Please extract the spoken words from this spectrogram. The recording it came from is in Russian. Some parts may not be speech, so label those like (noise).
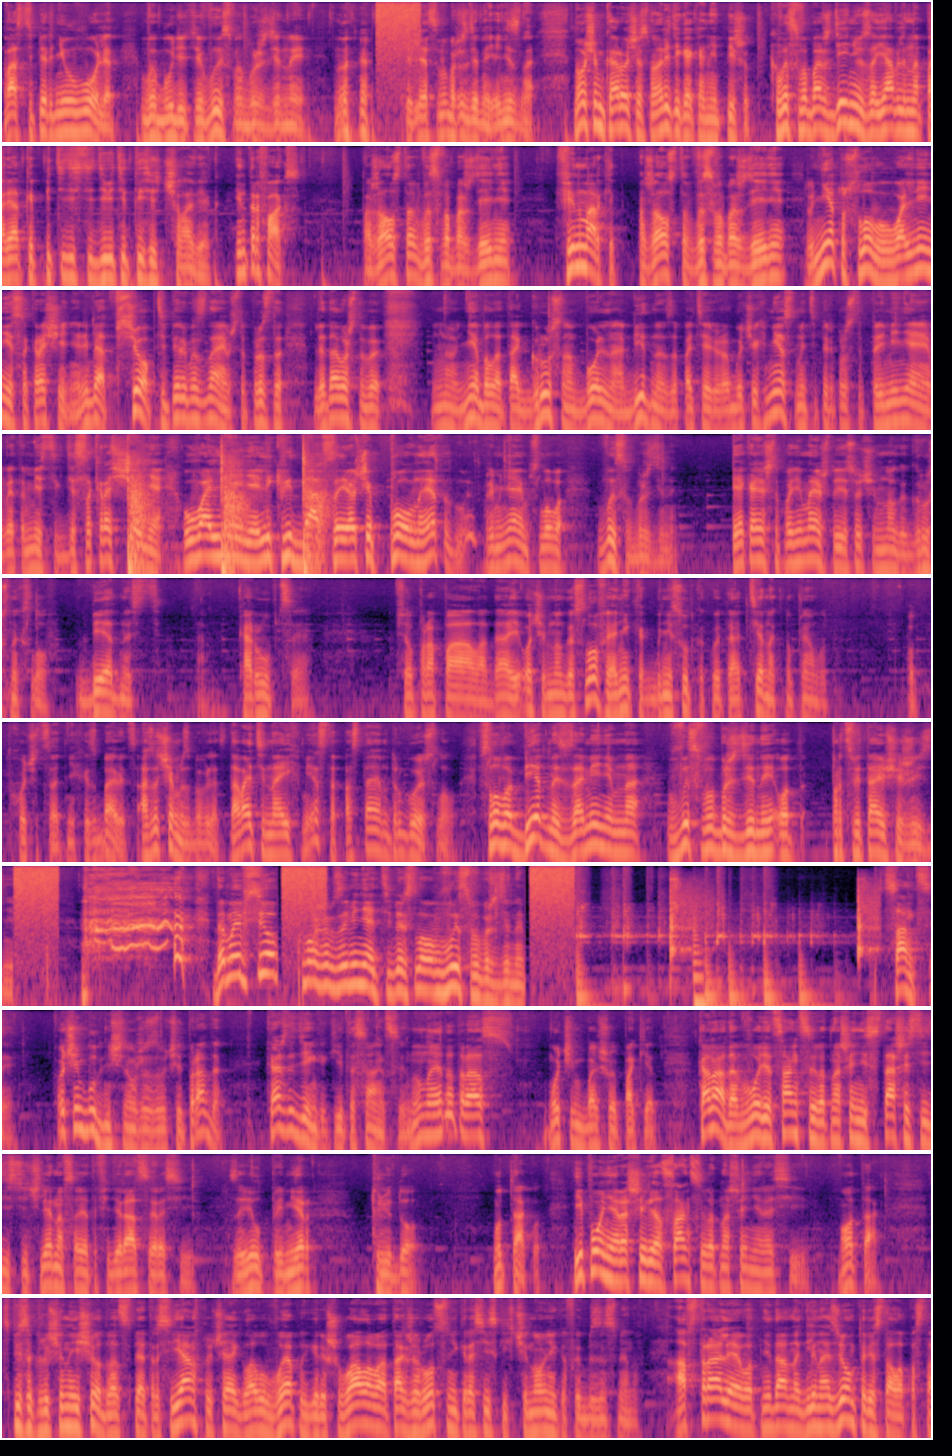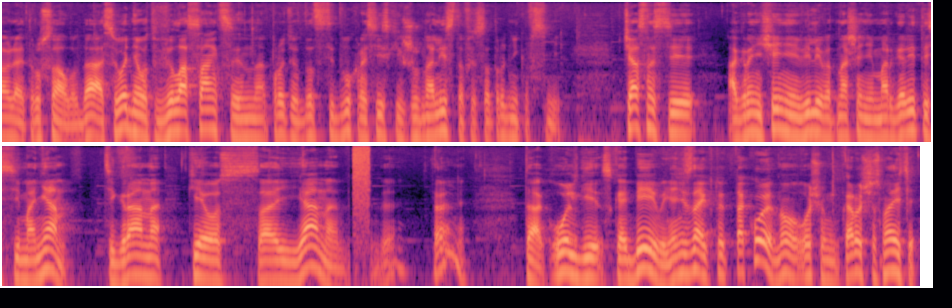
Вас теперь не уволят, вы будете высвобождены. Ну, (laughs) или освобождены, я не знаю. Ну, в общем, короче, смотрите, как они пишут. К высвобождению заявлено порядка 59 тысяч человек. Интерфакс, пожалуйста, высвобождение. Финмаркет, пожалуйста, высвобождение. Нету слова увольнение и сокращение. Ребят, все, теперь мы знаем, что просто для того, чтобы ну, не было так грустно, больно, обидно за потерю рабочих мест, мы теперь просто применяем в этом месте, где сокращение, увольнение, ликвидация и вообще полное это, мы применяем слово высвобождены. Я, конечно, понимаю, что есть очень много грустных слов. Бедность, там, коррупция, все пропало, да, и очень много слов, и они как бы несут какой-то оттенок, ну прям вот хочется от них избавиться. А зачем избавляться? Давайте на их место поставим другое слово. Слово бедность заменим на высвобождены от процветающей жизни. Да мы все можем заменять теперь словом высвобождены. Санкции. Очень буднично уже звучит, правда? Каждый день какие-то санкции. Ну, на этот раз очень большой пакет. Канада вводит санкции в отношении 160 членов Совета Федерации России, заявил премьер Трюдо. Вот так вот. Япония расширила санкции в отношении России. Вот так. В список включены еще 25 россиян, включая главу ВЭП Игоря Шувалова, а также родственники российских чиновников и бизнесменов. Австралия вот недавно глинозем перестала поставлять русалу, да, а сегодня вот ввела санкции на, против 22 российских журналистов и сотрудников СМИ. В частности, ограничения ввели в отношении Маргариты Симонян, Тиграна Кеосаяна, да, правильно? Так, Ольги Скобеевой, я не знаю, кто это такое, но, в общем, короче, смотрите,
